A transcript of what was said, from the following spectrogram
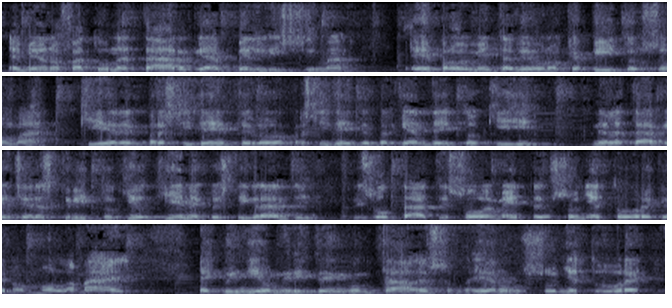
e mi hanno fatto una targa bellissima e probabilmente avevano capito insomma chi era il presidente, il loro presidente, perché hanno detto chi nella targa c'era scritto chi ottiene questi grandi risultati è solamente un sognatore che non molla mai e quindi io mi ritengo un tale, insomma, ero un sognatore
